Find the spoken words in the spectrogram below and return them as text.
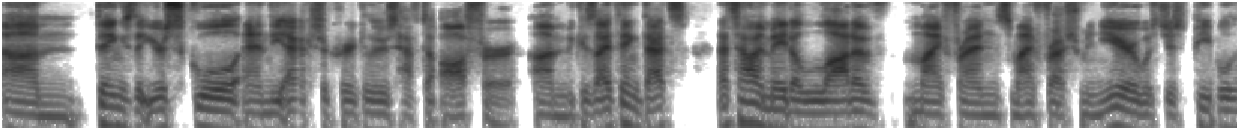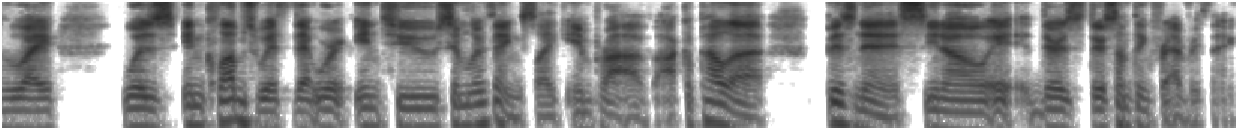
um, things that your school and the extracurriculars have to offer. Um, because I think that's that's how I made a lot of my friends my freshman year was just people who I was in clubs with that were into similar things like improv, acapella, business. You know, it, there's there's something for everything.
